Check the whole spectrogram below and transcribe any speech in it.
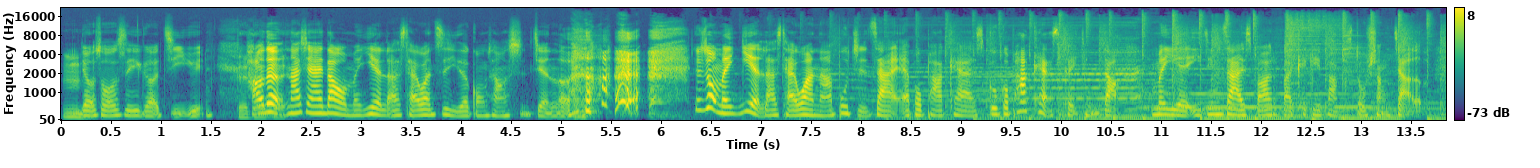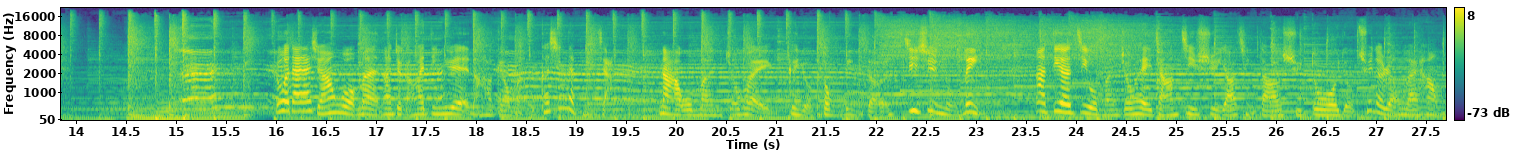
嗯，有时候是一个机运。好的，那现在到我们夜来台湾自己的工厂时间了。就是我们夜来台湾呢，不止在 Apple Podcast、Google Podcast 可以听到，我们也已经在 Spotify、KKBox 都上架了。如果大家喜欢我们，那就赶快订阅，然后给我们五颗星的评价，那我们就会更有动力的继续努力。那第二季我们就会将继续邀请到许多有趣的人物来和我们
